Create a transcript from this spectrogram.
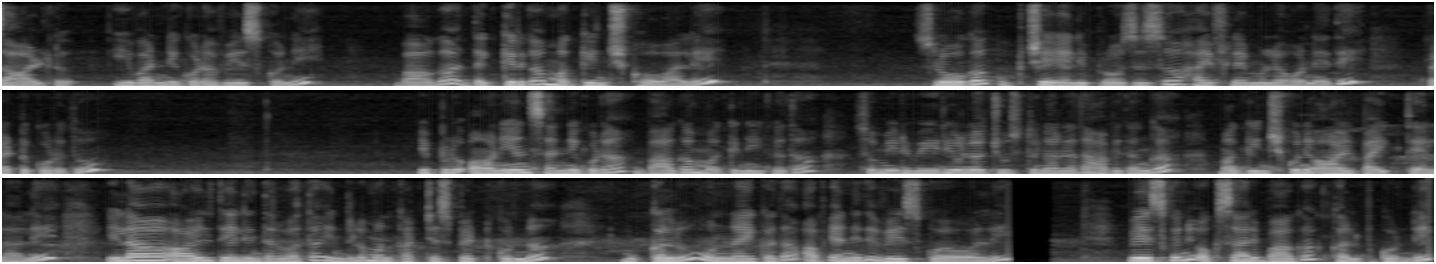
సాల్ట్ ఇవన్నీ కూడా వేసుకొని బాగా దగ్గరగా మగ్గించుకోవాలి. స్లోగా కుక్ చేయాలి. ప్రాసెస్ హై ఫ్లేమ్లో అనేది పెట్టకూడదు. ఇప్పుడు ఆనియన్స్ అన్నీ కూడా బాగా మగ్గినాయి కదా. సో మీరు వీడియోలో చూస్తున్నారు కదా ఆ విధంగా మగ్గించుకొని ఆయిల్ పైకి తేలాలి. ఇలా ఆయిల్ తేలిన తర్వాత ఇందులో మనం కట్ చేసి పెట్టుకున్న ముక్కలు ఉన్నాయి కదా అవి అనేది వేసుకోవాలి. వేసుకొని ఒకసారి బాగా కలుపుకోండి.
